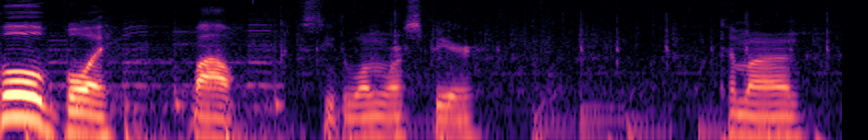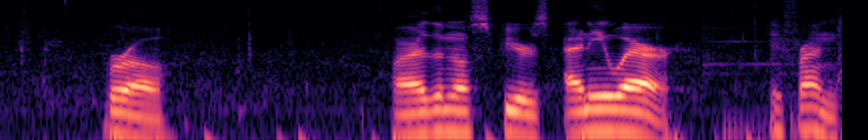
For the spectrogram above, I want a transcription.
Oh boy. Wow. Just need one more spear. Come on. Bro. Why are there no spears anywhere? Hey, friend.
